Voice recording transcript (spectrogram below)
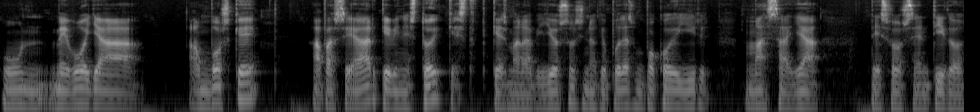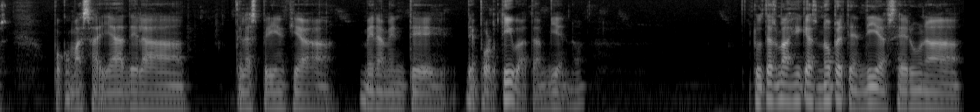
un me voy a, a un bosque a pasear, que bien estoy, que es, que es maravilloso, sino que puedas un poco ir más allá de esos sentidos, un poco más allá de la, de la experiencia meramente deportiva también, ¿no? Rutas Mágicas no pretendía ser una,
